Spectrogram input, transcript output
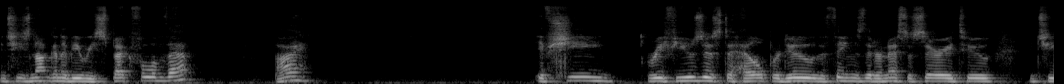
and she's not going to be respectful of that, bye. If she refuses to help or do the things that are necessary to and she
